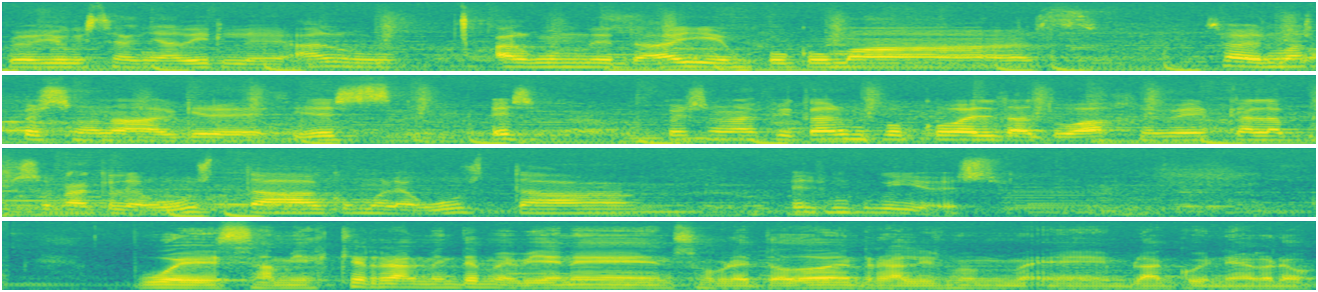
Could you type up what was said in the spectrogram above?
pero yo que sé, añadirle algo, algún detalle un poco más, ¿sabes? Más personal, quiero decir, es, es personificar un poco el tatuaje, ver que a la persona que le gusta, cómo le gusta, es un poquillo eso. Pues a mí es que realmente me vienen sobre todo en realismo en, blanco y negro.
